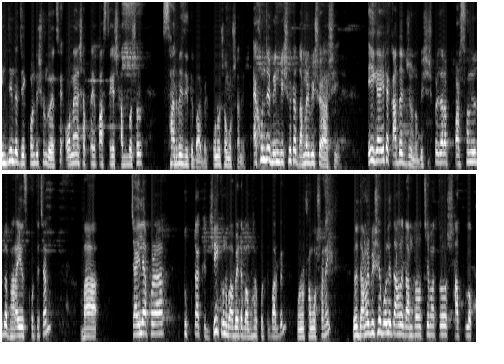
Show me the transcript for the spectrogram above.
ইঞ্জিনটা যে কন্ডিশন রয়েছে, অনায়াস আপনাকে পাঁচ থেকে সাত বছর সার্ভিস দিতে পারবে, কোনো সমস্যা নেই। এখন যে মেন বিষয়টা, দামের বিষয়ে আসি। এই গাড়িটা কাদের জন্য? বিশেষ করে যারা পার্সোনাল ইউজ বা ভাড়া ইউজ করতে চান, বা চাইলে আপনারা টুকটাক যে কোনোভাবে এটা ব্যবহার করতে পারবেন, কোনো সমস্যা নেই। যদি দামের বিষয়ে বলি, তাহলে দামটা হচ্ছে মাত্র সাত লক্ষ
